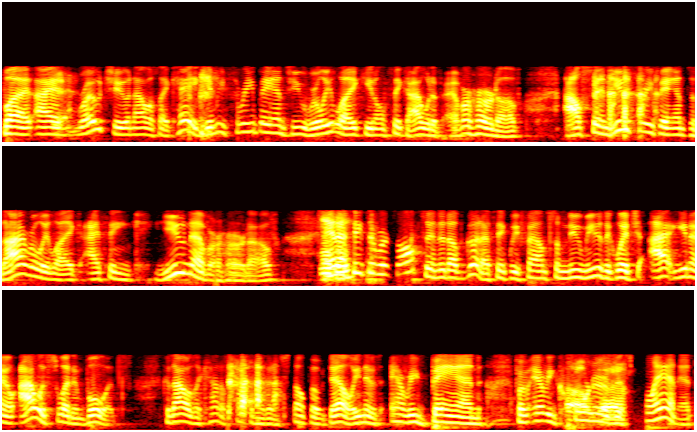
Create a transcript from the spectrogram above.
But I Yeah. wrote you and I was like, hey, give me three bands you really like. You don't think I would have ever heard of. I'll send you three bands that I really like. I think you never heard of. And I Mhm. think the results ended up good. I think we found some new music, which I, you know, I was sweating bullets because I was like, how the fuck am I going to stump Odell? He knows every band from every corner yeah. of this planet.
